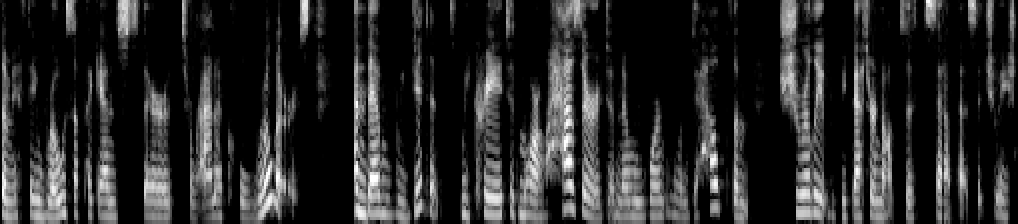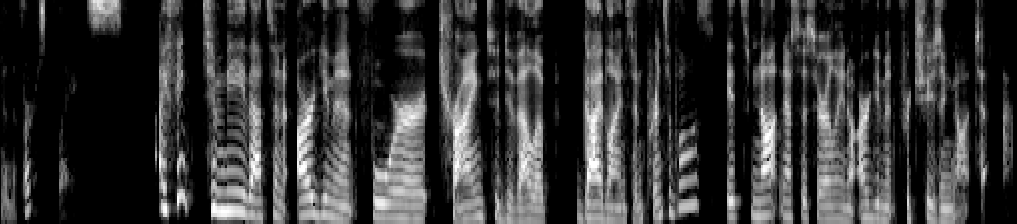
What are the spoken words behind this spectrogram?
them if they rose up against their tyrannical rulers. And then we didn't. We created moral hazard and then we weren't willing to help them. Surely it would be better not to set up that situation in the first place. I think to me, that's an argument for trying to develop guidelines and principles. It's not necessarily an argument for choosing not to act.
